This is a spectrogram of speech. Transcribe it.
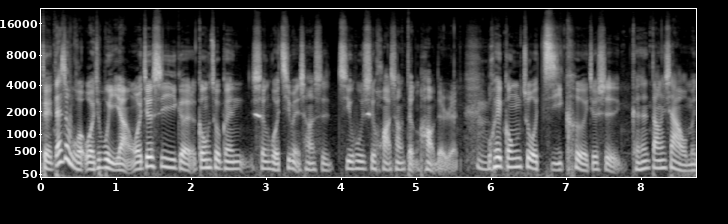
对，但是我我就不一样，我就是一个工作跟生活基本上是几乎是画上等号的人。我会工作即刻，就是可能当下我们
